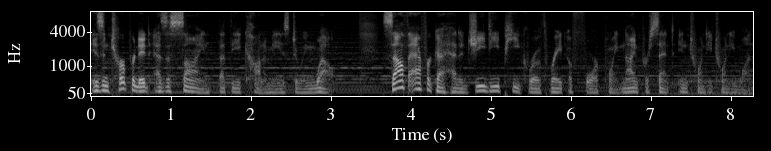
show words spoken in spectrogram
is interpreted as a sign that the economy is doing well. South Africa had a GDP growth rate of 4.9% in 2021.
